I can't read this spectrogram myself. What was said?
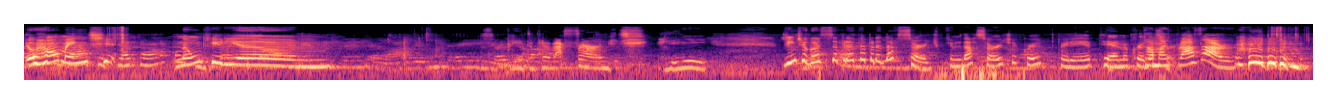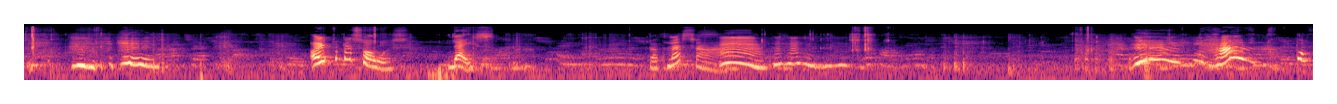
Eu realmente não queria hum, ser preta pra dar sorte. Gente, eu gosto de ser preta pra dar sorte, porque me dá sorte a cor preta e é a minha cor Tá da mais sorte. pra azar. Oito pessoas. Dez. Vai começar. hum. Raiva que o povo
